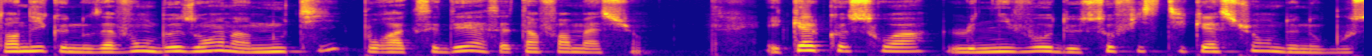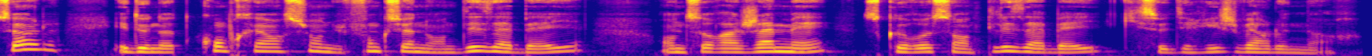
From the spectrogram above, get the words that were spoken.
tandis que nous avons besoin d'un outil pour accéder à cette information. Et quel que soit le niveau de sophistication de nos boussoles et de notre compréhension du fonctionnement des abeilles, on ne saura jamais ce que ressentent les abeilles qui se dirigent vers le nord.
